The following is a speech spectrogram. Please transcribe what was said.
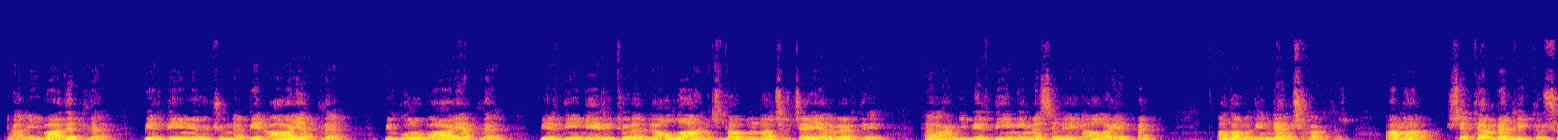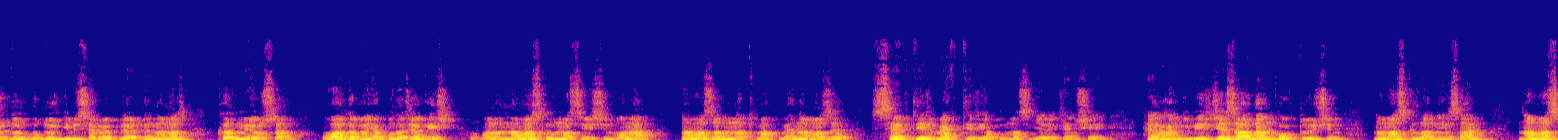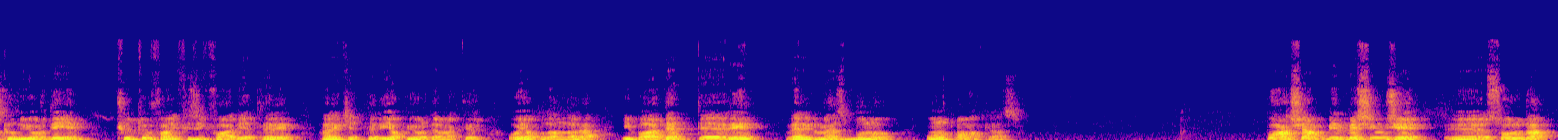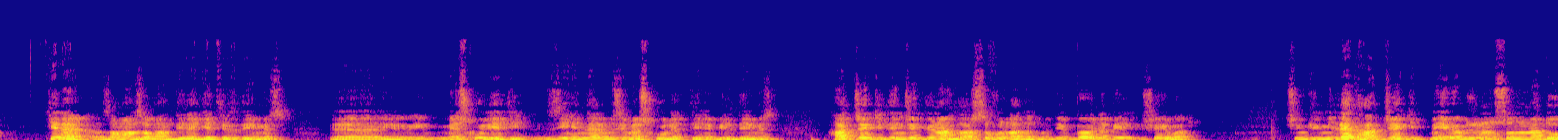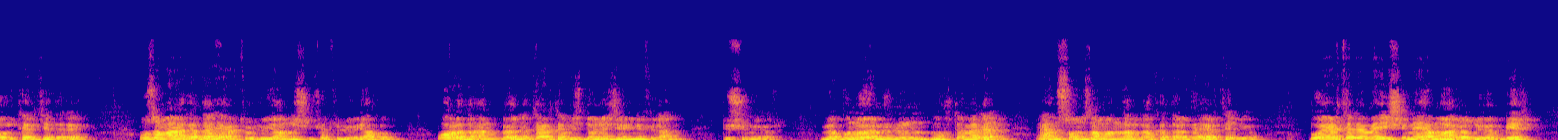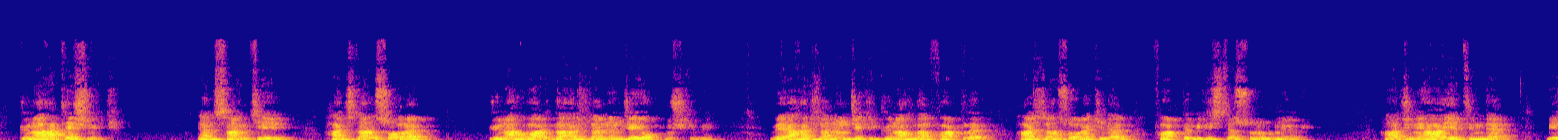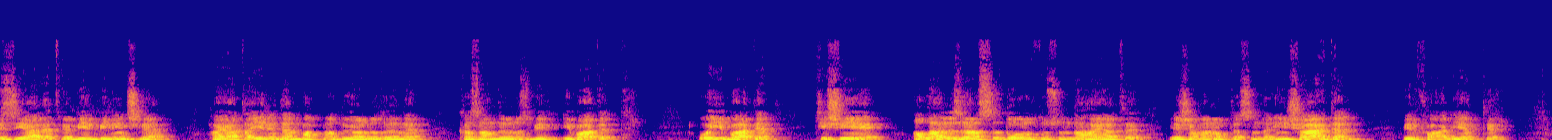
Yani ibadetle, bir dini hükümle, bir ayetle, bir grup ayetle, bir dini ritüelle Allah'ın kitabında açıkça yer verdiği herhangi bir dini meseleyle alay etmek adamı dinden çıkartır. Ama işte tembelliktir, şudur budur gibi sebeplerde namaz kılmıyorsa o adama yapılacak iş onun namaz kılması için ona namazı anlatmak ve namazı sevdirmektir yapılması gereken şey. Herhangi bir cezadan korktuğu için namaz kılan insan namaz kılıyor değil, kültür fizik faaliyetleri, hareketleri yapıyor demektir. O yapılanlara ibadet değeri verilmez. Bunu unutmamak lazım. Bu akşam bir beşinci e, soruda yine zaman zaman dile getirdiğimiz e, meşguliyeti, zihinlerimizi meşgul ettiğini bildiğimiz hacca gidince günahlar sıfırlanır mı diye böyle bir şey var. Çünkü millet hacca gitmeyi ömrünün sonuna doğru terk ederek o zamana kadar her türlü yanlışı kötülüğü yapıp oradan böyle tertemiz döneceğini filan düşünüyor. Ve bunu ömrünün muhtemelen en son zamanlarına kadar da erteliyor. Bu erteleme işi neye mal oluyor? Bir, günaha teşvik. Yani sanki hacdan sonra günah var da hacdan önce yokmuş gibi. Veya hacdan önceki günahlar farklı, hacdan sonrakiler farklı bir liste sunulmuyor. Hac nihayetinde bir ziyaret ve bir bilinçle hayata yeniden bakma duyarlılığını kazandığımız bir ibadettir. O ibadet kişiyi Allah rızası doğrultusunda hayatı yaşama noktasında inşa eden bir faaliyettir.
